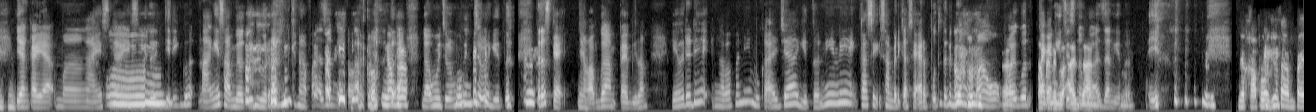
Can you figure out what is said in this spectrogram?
yang kayak mengais-ngais gitu. Hmm. Jadi gue nangis sambil tiduran. kenapa azan nggak kelar kelar Nggak nggak muncul muncul gitu. Terus kayak nyokap gue sampai bilang ya udah deh nggak apa-apa nih buka aja gitu. Nih nih kasih sampai dikasih air putih tapi gue nggak mau. Pokoknya gue pengen nunggu insist nunggu azan gitu. Hmm. Iya. nyokap lo aja sampai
